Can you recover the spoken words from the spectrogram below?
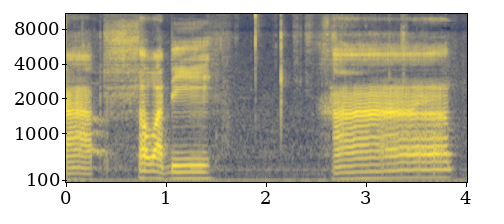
กราบสวัสดีครับ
